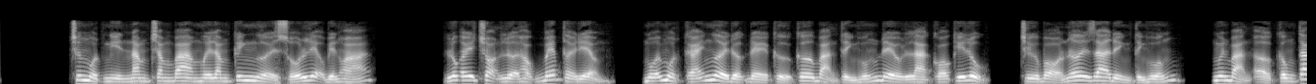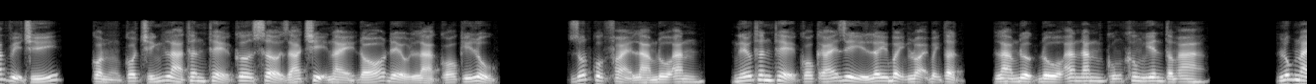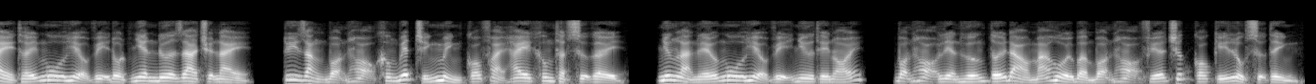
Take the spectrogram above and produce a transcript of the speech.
chương 1535 kinh người số liệu biến hóa. Lúc ấy chọn lựa học bếp thời điểm, mỗi một cái người được đề cử cơ bản tình huống đều là có ký lục, trừ bỏ nơi gia đình tình huống, nguyên bản ở công tác vị trí, còn có chính là thân thể cơ sở giá trị này đó đều là có ký lục. Rốt cuộc phải làm đồ ăn, nếu thân thể có cái gì lây bệnh loại bệnh tật, làm được đồ ăn ăn cũng không yên tâm a. À. Lúc này thấy ngu hiểu vị đột nhiên đưa ra chuyện này, tuy rằng bọn họ không biết chính mình có phải hay không thật sự gầy, nhưng là nếu ngu hiểu vị như thế nói, bọn họ liền hướng tới đào mã hồi bẩm bọn họ phía trước có ký lục sự tình.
